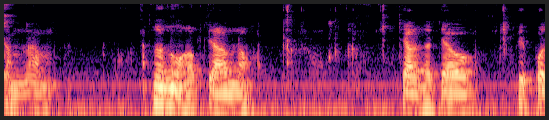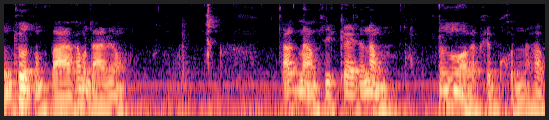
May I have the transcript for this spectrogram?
จำนำ นวลหน่วงครับเจ้าหน่องเจียวเจียวพริกป่นชูดน้ำปลาธรรมดาพี่น้องตักน้ำสีไก่จะนำนวลหน่วงแบบเข้มข้นนะครับ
